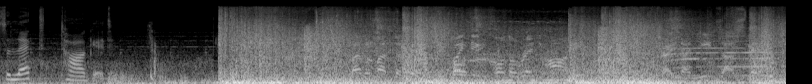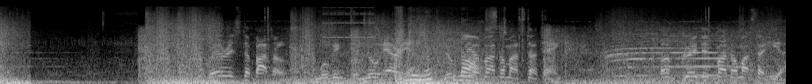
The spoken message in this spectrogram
Select target. Battlemaster tank. Fighting for the Red Army. China needs us there. Where is the battle? Moving to new area. Unit Nuclear lost. Battlemaster tank. Upgraded Battlemaster here.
